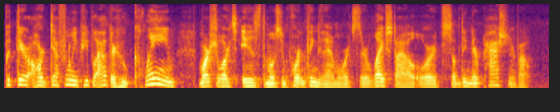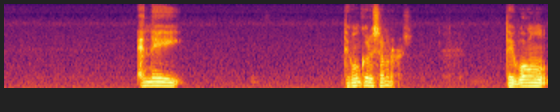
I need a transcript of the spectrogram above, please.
But there are definitely people out there who claim martial arts is the most important thing to them, or it's their lifestyle, or it's something they're passionate about. And they, they won't go to seminars. They won't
